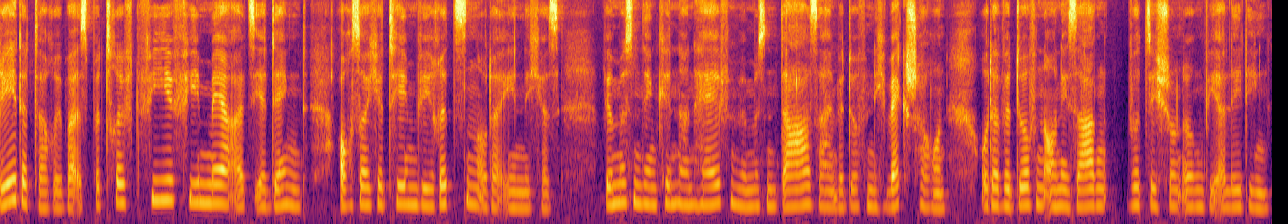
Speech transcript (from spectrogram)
redet darüber. Es betrifft viel, viel mehr, als ihr denkt. Auch solche Themen wie Ritzen oder ähnliches. Wir müssen den Kindern helfen, wir müssen da sein, wir dürfen nicht wegschauen oder wir dürfen auch nicht sagen, wird sich schon irgendwie erledigen.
